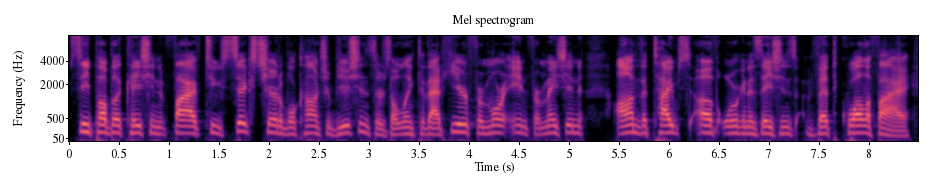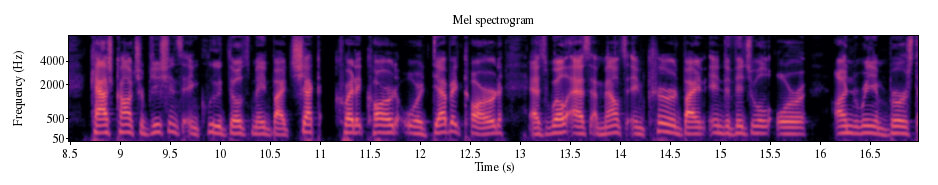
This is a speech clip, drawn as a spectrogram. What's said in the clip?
See publication 526 Charitable Contributions. There's a link to that here for more information on the types of organizations that qualify. Cash contributions include those made by check, credit card, or debit card, as well as amounts incurred by an individual or unreimbursed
